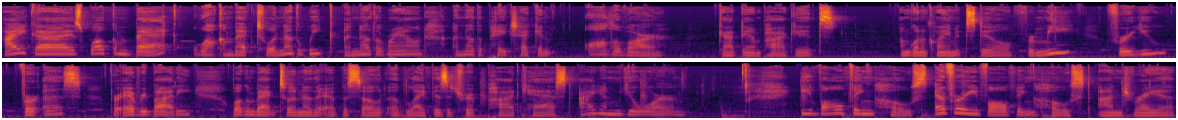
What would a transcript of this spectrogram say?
Hi, guys. Welcome back. Welcome back to another week, another round, another paycheck in all of our goddamn pockets. I'm going to claim it still for me, for you, for us, for everybody. Welcome back to another episode of Life is a Trip podcast. I am your evolving host, ever evolving host, Andrea,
